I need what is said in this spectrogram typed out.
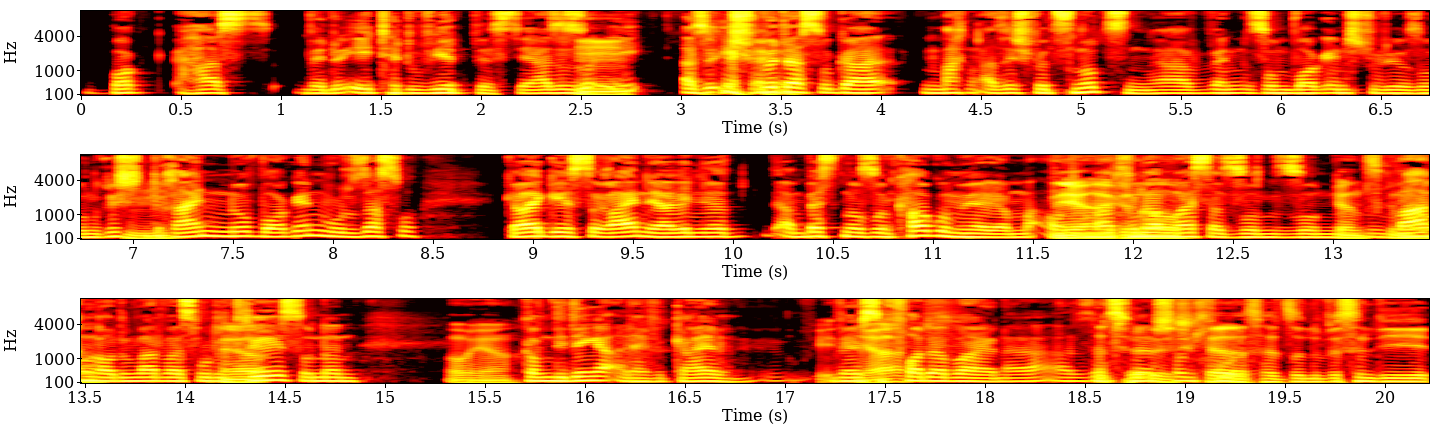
Bock hast, wenn du eh tätowiert bist. Ja, also so, Mhm. eh- also ich würde das sogar machen. Also ich würde es nutzen, ja, wenn so ein Walk-In-Studio, so ein richtig Mhm. rein nur Walk-In, wo du sagst so, geil, gehst du rein, ja, wenn ihr am besten noch so ein Kaugummi am Automat Ja, drin genau. haben, weißt du, also so, ein- so ein Ganz genau. Warenautomat, weißt du, wo du Ja. drehst und dann Oh ja. kommen die Dinge, Alter, geil. Wäre ich sofort dabei, ne? Also das wäre schon klar. cool. Das ist halt so ein bisschen die,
